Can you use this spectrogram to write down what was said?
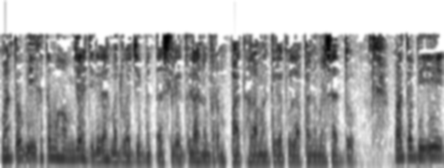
Matobi'i ketemu hamzah jadilah mad wajib mutasil itulah nomor empat halaman 38 nomor satu. Matobi'i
